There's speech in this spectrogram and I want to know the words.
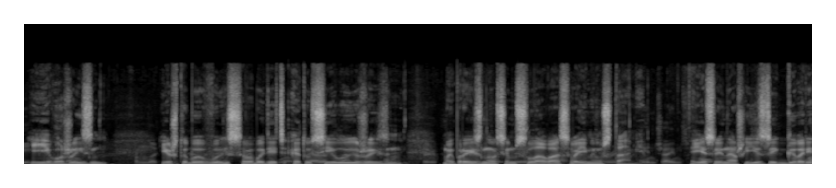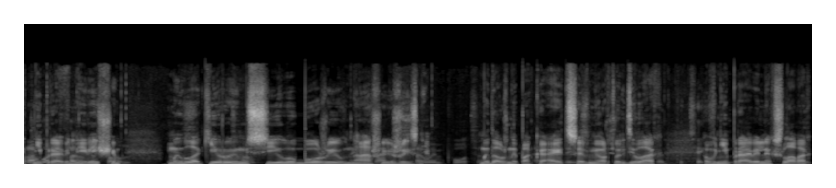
и Его жизнь. И чтобы высвободить эту силу и жизнь, мы произносим слова своими устами. Если наш язык говорит неправильные вещи, мы блокируем силу Божию в нашей жизни. Мы должны покаяться в мертвых делах, в неправильных словах.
